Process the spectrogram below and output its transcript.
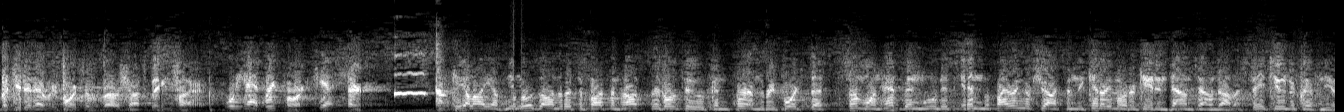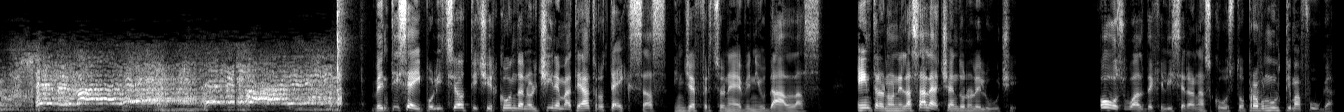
But you did have reports of uh, shots being fired. We had reports, yes, sir. KLIF News route to Parkland Hospital to confirm the reports that someone had been wounded in the firing of shots in the Kennedy motorcade in downtown Dallas. Stay tuned to Cliff News. 26 poliziotti circondano il cinema Teatro Texas in Jefferson Avenue, Dallas. Entrano nella sala e accendono le luci. Oswald, che lì si era nascosto, prova un'ultima fuga.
